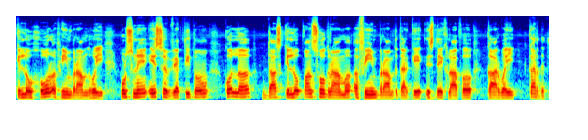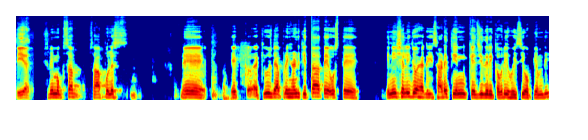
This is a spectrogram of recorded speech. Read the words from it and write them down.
ਕਿਲੋ ਹੋਰ ਅਫੀਮ ਬਰਾਮਦ ਹੋਈ। ਪੁਲਿਸ ਨੇ ਇਸ ਵਿਅਕਤੀ ਤੋਂ ਕੁੱਲ 10 ਕਿਲੋ 500 ਗ੍ਰਾਮ ਅਫੀਮ ਬਰਾਮਦ ਕਰਕੇ ਇਸ ਦੇ ਖਿਲਾਫ ਕਾਰਵਾਈ ਕਰ ਦਿੱਤੀ ਹੈ। ਸ਼੍ਰੀ ਮੁਕਸਬ ਸਾਹਿਬ ਪੁਲਿਸ ਨੇ ਇੱਕ ਅਕਿਊਜ਼ਡ ਐਪਰੀਹੈਂਡ ਕੀਤਾ ਤੇ ਉਸ ਤੇ ਇਨੀਸ਼ੀਅਲੀ ਜੋ ਹੈਗੀ 3.5 ਕੇਜੀ ਦੀ ਰਿਕਵਰੀ ਹੋਈ ਸੀ ਓਪੀਅਮ ਦੀ।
